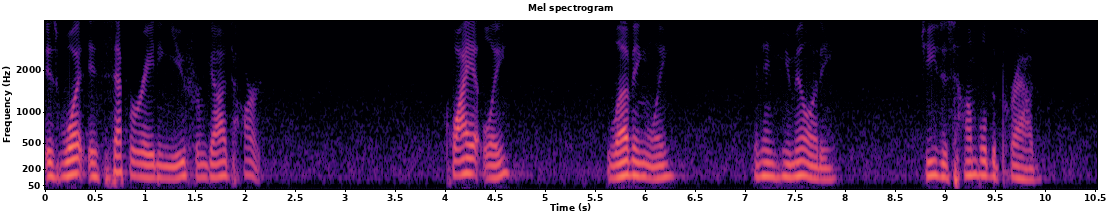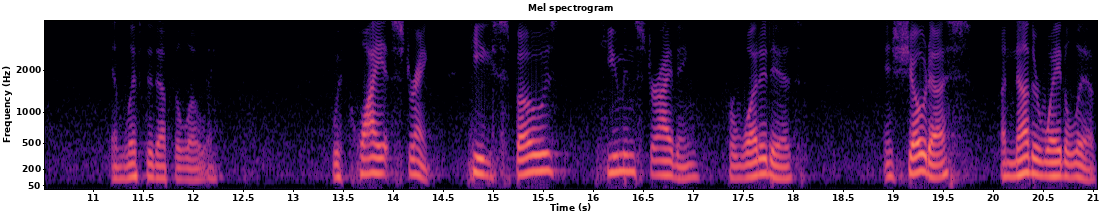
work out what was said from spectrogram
is what is separating you from God's heart. Quietly, lovingly, and in humility, Jesus humbled the proud and lifted up the lowly. With quiet strength, he exposed human striving for what it is and showed us another way to live.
